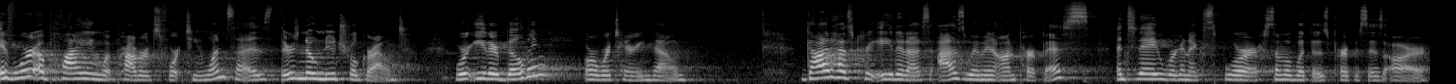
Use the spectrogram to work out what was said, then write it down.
If we're applying what Proverbs 14:1 says, there's no neutral ground. We're either building or we're tearing down. God has created us as women on purpose, and today we're going to explore some of what those purposes are.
